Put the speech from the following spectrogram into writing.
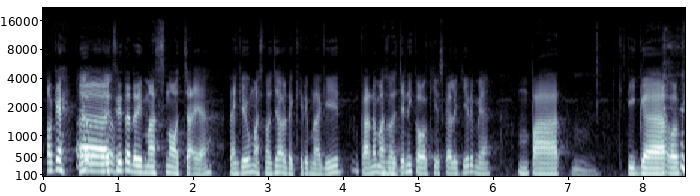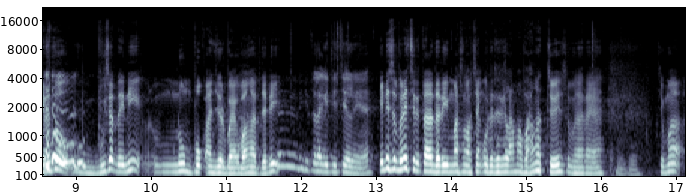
Oke, Ayo, eh, ayo. cerita dari Mas Noca ya. Thank you Mas Noca udah kirim lagi. Karena Mas Noca ini kalau sekali kirim ya empat, hmm. tiga. Kalau kirim tuh buset ini numpuk anjir banyak banget. Jadi kita lagi cicil nih ya ini sebenarnya cerita dari Mas Noca yang udah dari lama banget cuy sebenarnya. Oke. Cuma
